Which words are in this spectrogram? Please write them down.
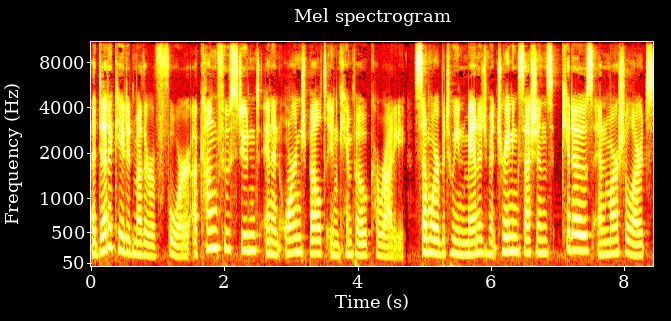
a dedicated mother of four, a kung fu student, and an orange belt in Kenpo karate. Somewhere between management training sessions, kiddos, and martial arts,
